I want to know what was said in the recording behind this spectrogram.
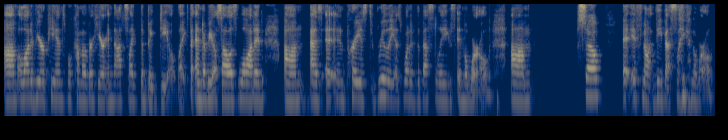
Um, a lot of Europeans will come over here, and that's like the big deal. Like the NWSL is lauded um, as and praised really as one of the best leagues in the world. Um, so, if not the best league in the world.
